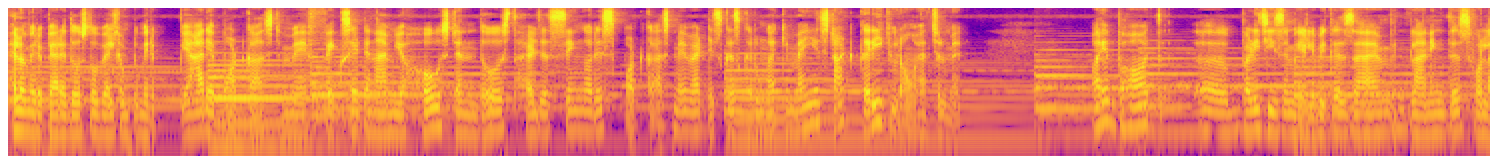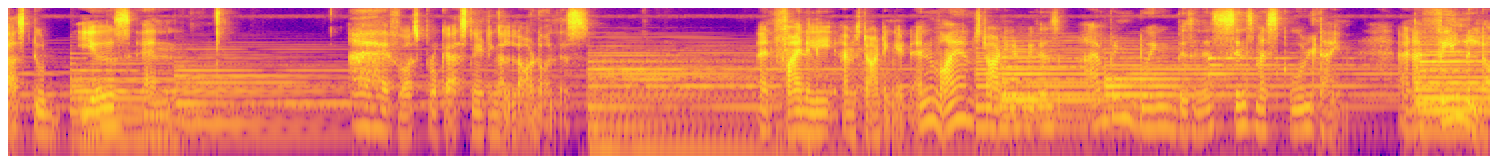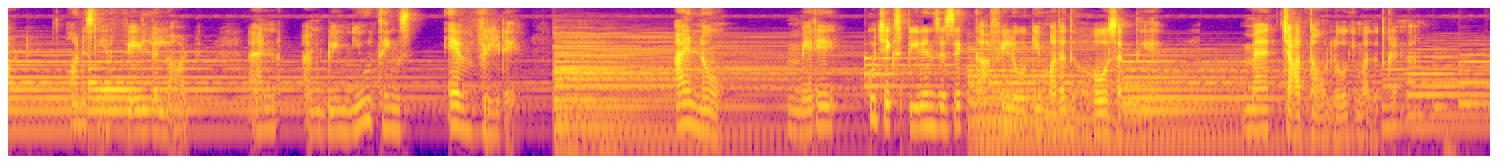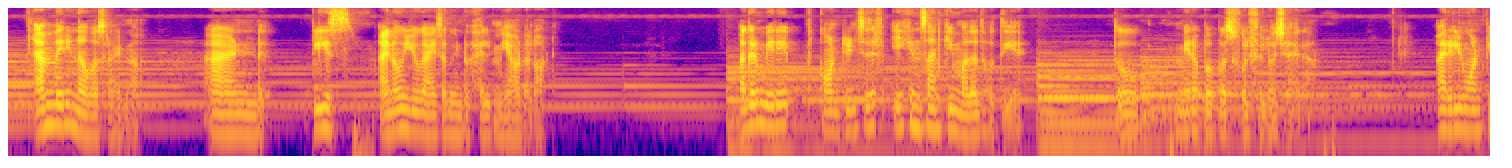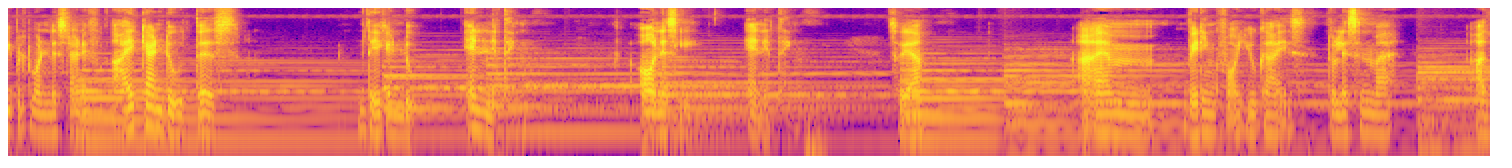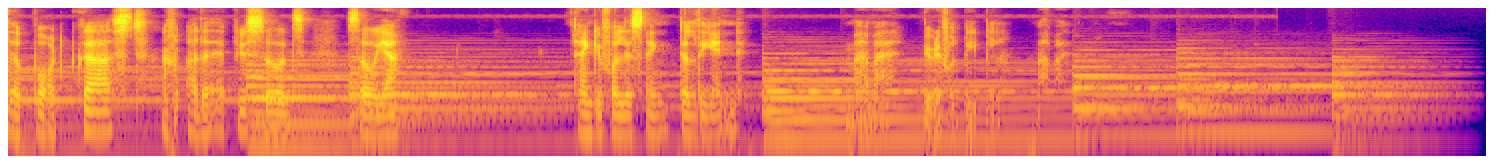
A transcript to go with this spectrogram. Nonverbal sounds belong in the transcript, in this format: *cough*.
Hello मेरे प्यारे दोस्तों वेलकम टू मेरे प्यारे पॉडकास्ट में fix it and I am your host and दोस्त हरजत सिंह और इस पॉडकास्ट में मैं डिस्कस करूँगा कि मैं ये स्टार्ट कर ही क्यों रहा हूँ एक्चुअल में। और ये बहुत बड़ी चीज़ है मेरे लिए because I am been planning this for last two years and I was procrastinating a lot on this and finally, i'm starting it. And why i'm starting it? Because i've been doing business since my school time and i failed a lot. Honestly, I failed a lot and I'm doing new things every day. I know मेरे कुछ experience से काफ़ी लोगों की मदद हो सकती है। मैं चाहता हूँ लोगों की मदद करना। I am very nervous right now and please I know you guys are going to help me out a lot अगर मेरे कंटेंट से सिर्फ़ एक इंसान की मदद होती है तो मेरा पर्पस फुलफिल हो जाएगा। I really want people to understand if I can do this, they can do anything. Honestly, anything. So yeah, I am waiting for you guys to listen my other podcast, *laughs* other episodes. So yeah, thank you for listening till the end. Bye bye, beautiful people. Bye bye.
